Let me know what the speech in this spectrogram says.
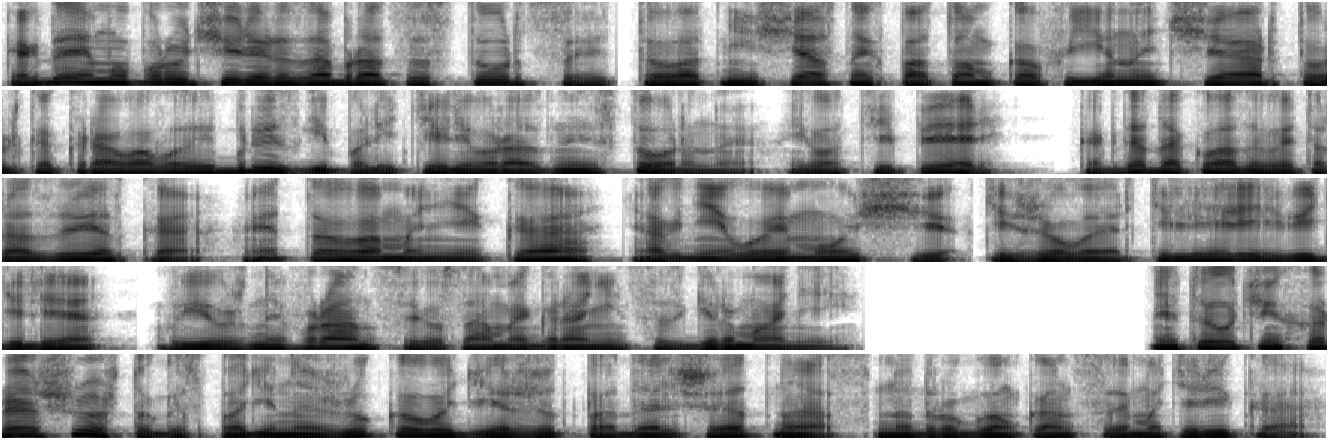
Когда ему поручили разобраться с Турцией, то от несчастных потомков янычар только кровавые брызги полетели в разные стороны. И вот теперь, когда докладывает разведка, этого маньяка огневой мощи тяжелой артиллерии видели в Южной Франции у самой границы с Германией. Это очень хорошо, что господина Жукова держат подальше от нас, на другом конце материка,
